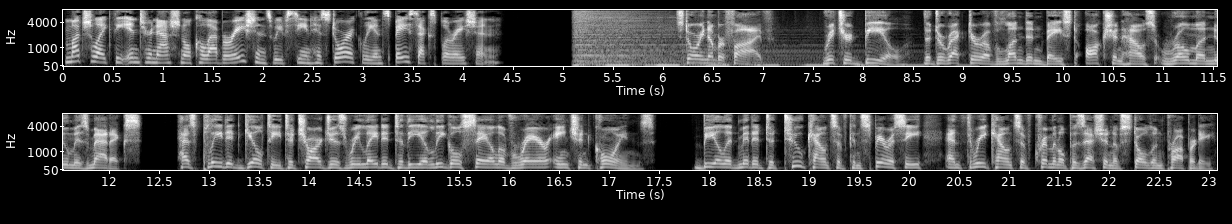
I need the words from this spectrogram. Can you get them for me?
much like the international collaborations we've seen historically in space exploration. Story number five. Richard Beale, the director of London-based auction house Roma Numismatics, has pleaded guilty to charges related to the illegal sale of rare ancient coins. Beale admitted to two counts of conspiracy and three counts of criminal possession of stolen property.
